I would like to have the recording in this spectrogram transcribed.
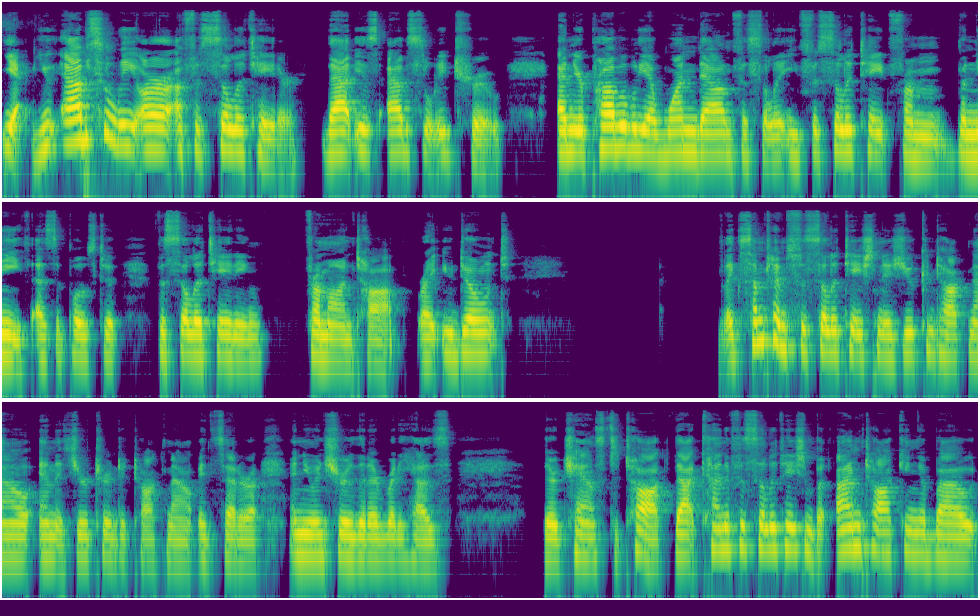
Yeah you absolutely are a facilitator. That is absolutely true. And you're probably a one down facility you facilitate from beneath as opposed to facilitating from on top, right? You don't like sometimes facilitation is you can talk now and it's your turn to talk now, etc. And you ensure that everybody has their chance to talk. That kind of facilitation, but I'm talking about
